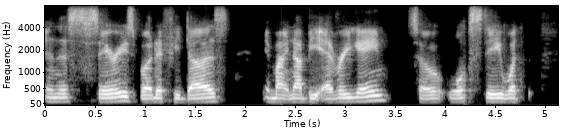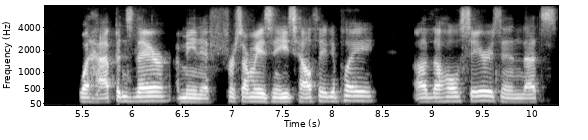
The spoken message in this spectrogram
in this series but if he does it might not be every game so we'll see what what happens there. I mean, if for some reason he's healthy to play, uh, the whole series, and that's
